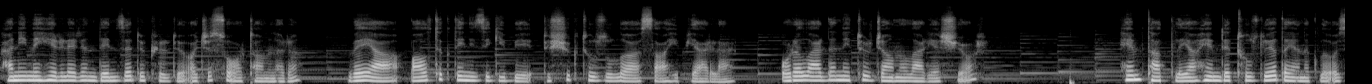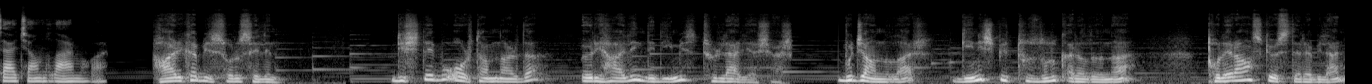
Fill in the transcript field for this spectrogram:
Hani nehirlerin denize döküldüğü acı su ortamları veya Baltık Denizi gibi düşük tuzluluğa sahip yerler? Oralarda ne tür canlılar yaşıyor? Hem tatlıya hem de tuzluya dayanıklı özel canlılar mı var? Harika bir soru Selin. İşte bu ortamlarda örihalin dediğimiz türler yaşar. Bu canlılar geniş bir tuzluluk aralığına tolerans gösterebilen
